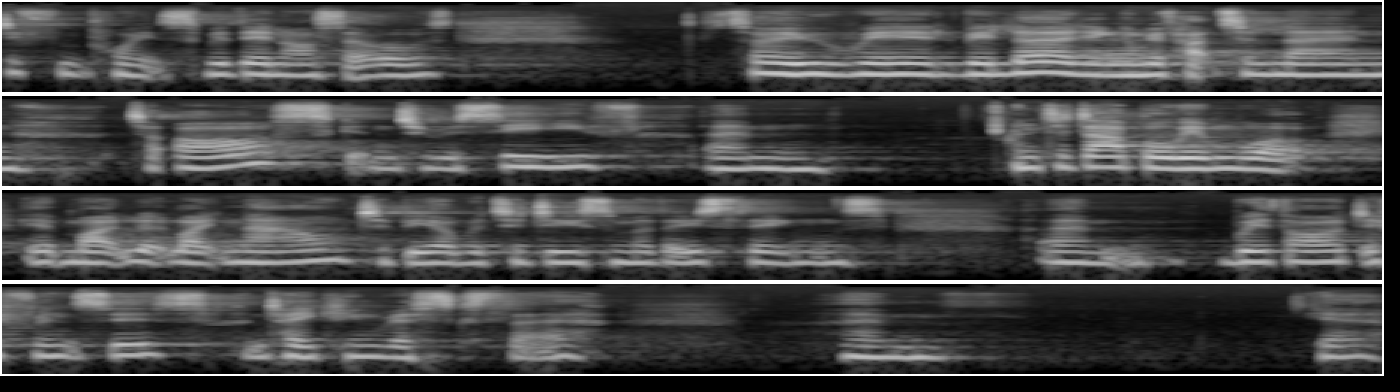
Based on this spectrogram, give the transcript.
different points within ourselves. So we're, we're learning, and we've had to learn to ask and to receive, um, and to dabble in what it might look like now to be able to do some of those things um, with our differences and taking risks there. Um, yeah.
